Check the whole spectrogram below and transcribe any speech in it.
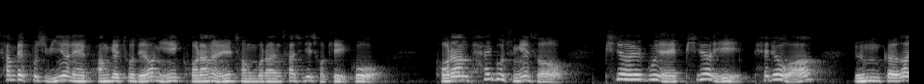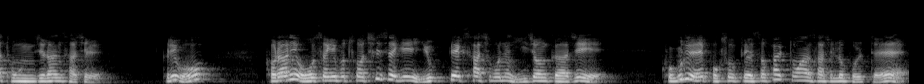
392년에 광개토 대왕이 거란을 정벌한 사실이 적혀 있고 거란 8부 중에서 필열부의 필열이 폐려와 음가가 동질한 사실 그리고 거란이 5세기부터 7세기 645년 이전까지 고구려에 복속돼서 활동한 사실로 볼 때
